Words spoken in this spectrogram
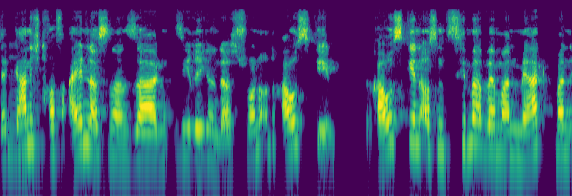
mhm. Gar nicht drauf einlassen, sondern sagen, Sie regeln das schon und rausgehen. Rausgehen aus dem Zimmer, wenn man merkt, man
